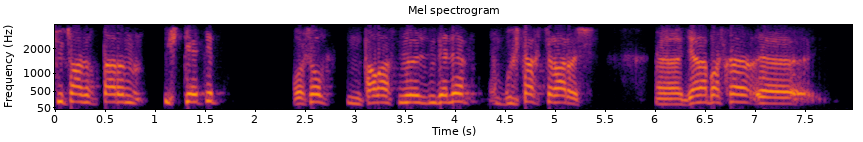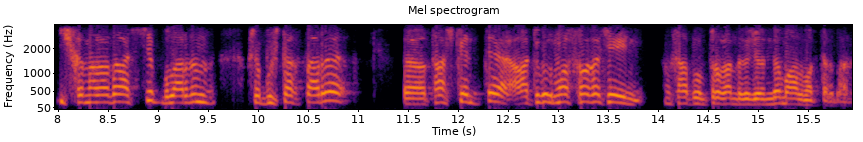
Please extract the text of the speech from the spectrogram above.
сүт азыктарын иштетип ошол талаштын өзүндө эле быштак чыгарыш э, жана башка э, ишканаларды ачышып булардын ошо быштактары э, ташкентте атүгүл москвага чейин сатылып тургандыгы жөнүндө маалыматтар бар.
